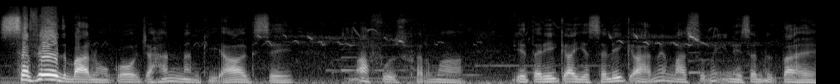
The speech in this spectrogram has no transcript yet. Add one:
سفید بالوں کو جہنم کی آگ سے محفوظ فرما۔ یہ طریقہ، یہ سلیقہ ہمیں معصومین سے ملتا ہے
